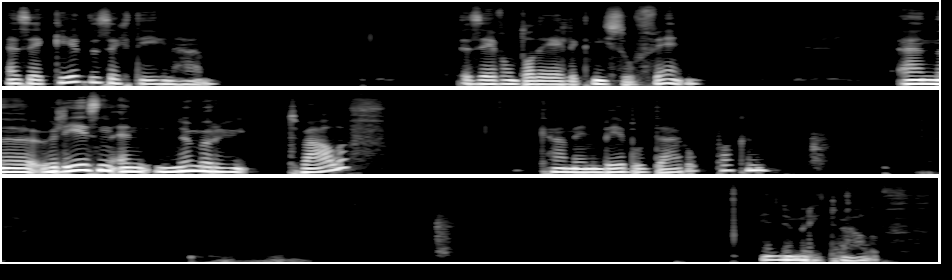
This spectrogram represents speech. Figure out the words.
En zij keerde zich tegen hem. Zij vond dat eigenlijk niet zo fijn. En uh, we lezen in nummer 12. Ik ga mijn Bijbel daarop pakken. In nummer 12.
